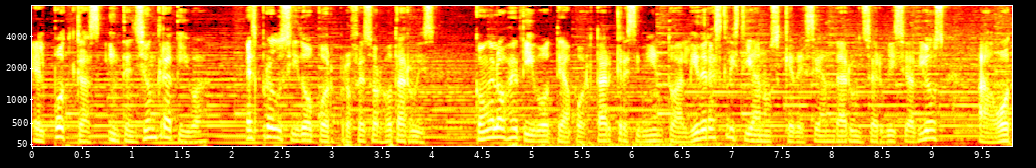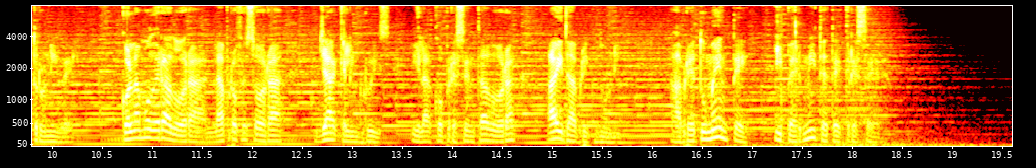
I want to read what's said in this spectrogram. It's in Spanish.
El podcast Intención Creativa es producido por Profesor J. Ruiz con el objetivo de aportar crecimiento a líderes cristianos que desean dar un servicio a Dios a otro nivel, con la moderadora, la profesora Jacqueline Ruiz y la copresentadora Aida Brignoni. Abre tu mente y permítete crecer.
